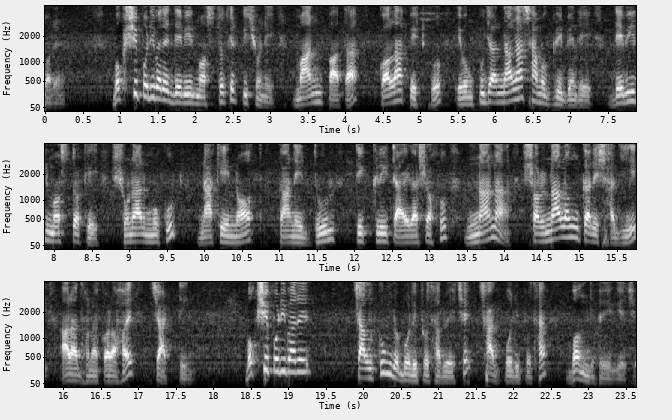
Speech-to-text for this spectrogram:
করেন। বক্সি পরিবারের দেবীর মস্তকের পিছনে মান পাতা কলা, পেটকো এবং পূজার নানা সামগ্রী বেঁধে দেবীর মস্তকে সোনার মুকুট, নাকে নথ, কানের দুল, টিকরি, টায়রা সহ নানা স্বর্ণালঙ্কারে সাজিয়ে আরাধনা করা হয় চার দিন বক্সি পরিবারের চালকুমড়ো বলি প্রথা রয়েছে ছাগ বলি প্রথা বন্ধ হয়ে গিয়েছে।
